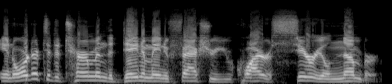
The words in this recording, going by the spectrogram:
in order to determine the data manufacturer, you require a serial number.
